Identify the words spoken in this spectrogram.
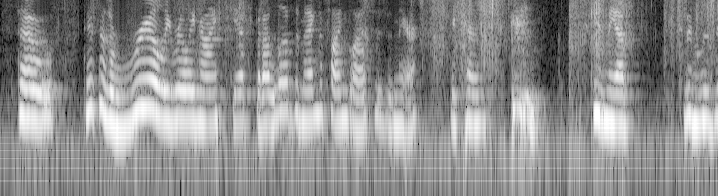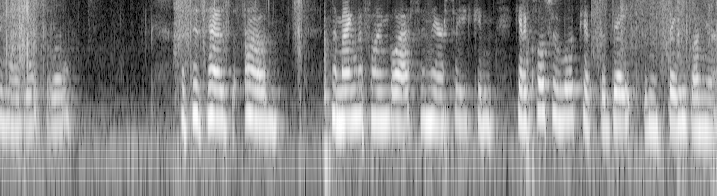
So this is a really, really nice gift, but I love the magnifying glasses in there because Excuse me, I've been losing my voice a little. But this has um, the magnifying glass in there so you can get a closer look at the dates and things on your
